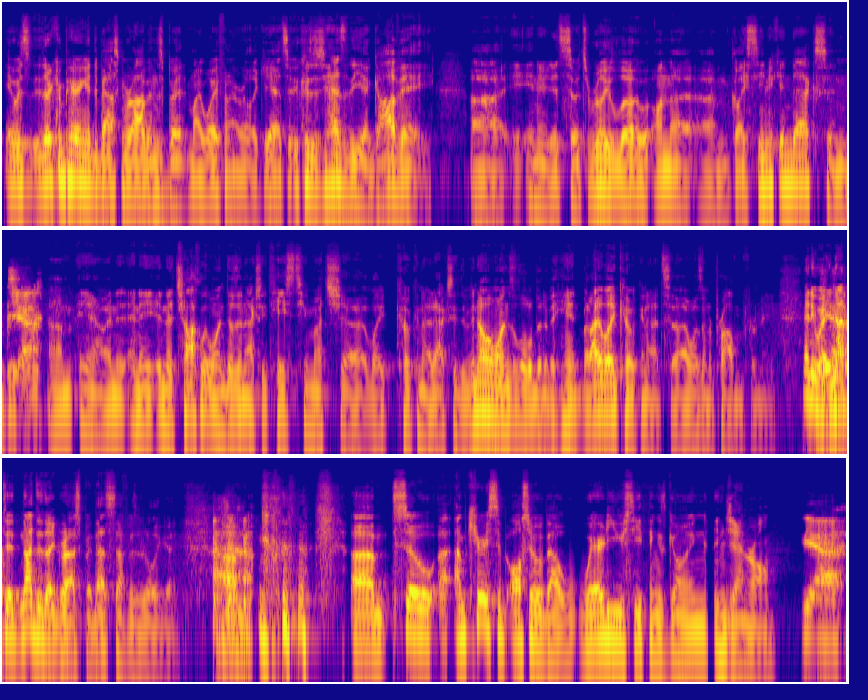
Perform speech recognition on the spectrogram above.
it was they're comparing it to Baskin Robbins, but my wife and I were like, yeah, because it has the agave uh, in it. It's, so it's really low on the um, glycemic index, and yeah, um, you know, and, and and the chocolate one doesn't actually taste too much uh, like coconut. Actually, the vanilla one's a little bit of a hint, but I like coconut, so that wasn't a problem for me. Anyway, yeah. not to not to digress, but that stuff is really good. Um, um, so uh, I'm curious also about where do you see things going in general. Yeah,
